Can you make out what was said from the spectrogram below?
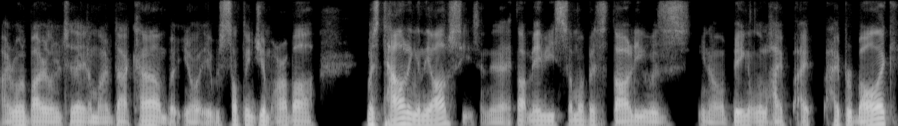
I wrote about it earlier today on mlive.com, but you know, it was something Jim Harbaugh was touting in the offseason. And I thought maybe some of us thought he was, you know, being a little hy- hyperbolic.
